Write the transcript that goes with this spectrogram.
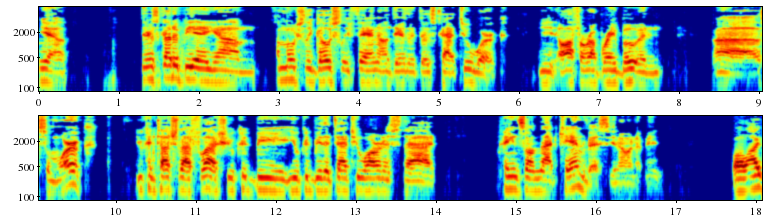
Yeah. There's got to be a um a mostly ghostly fan out there that does tattoo work. You offer up Ray Booten uh, some work. You can touch that flesh. You could be you could be the tattoo artist that paints on that canvas. You know what I mean? Well, I,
